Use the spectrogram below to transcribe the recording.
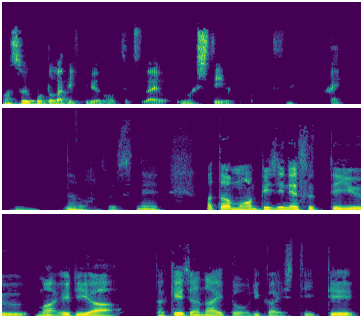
まあ、そういうことができるようなお手伝いを今しているところですね。はい。うん、なるほどですね。あとはもうビジネスっていう、まあ、エリアだけじゃないと理解していて、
